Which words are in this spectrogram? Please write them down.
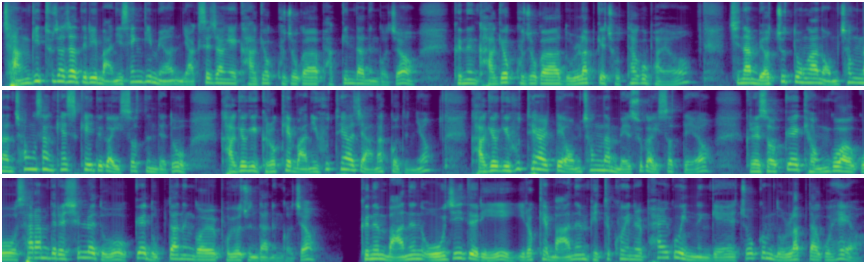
장기 투자자들이 많이 생기면 약세장의 가격 구조가 바뀐다는 거죠. 그는 가격 구조가 놀랍게 좋다고 봐요. 지난 몇 주 동안 엄청난 청산 캐스케이드가 있었는데도 가격이 그렇게 많이 후퇴하지 않았거든요. 가격이 후퇴할 때 엄청난 매수가 있었대요. 그래서 꽤 견고하고 사람들의 신뢰도 꽤 높다는 걸 보여준다는 거죠. 그는 많은 오지들이 이렇게 많은 비트코인을 팔고 있는 게 조금 놀랍다고 해요.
